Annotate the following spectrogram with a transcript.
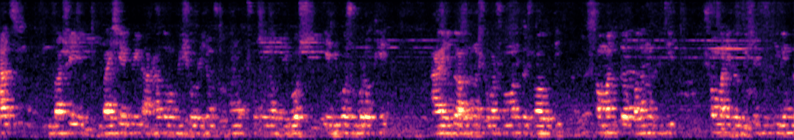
আজ বাসে বাইশে এপ্রিল আঠারোতম বিশ্ব অটিজম সচেতন দিবস, এই দিবস উপলক্ষে আয়োজিত আলোচনা সভার সম্মানিত সভাপতি, সম্মানিত প্রধান অতিথি, সম্মানিত বিশেষ অতিথিবৃন্দ,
